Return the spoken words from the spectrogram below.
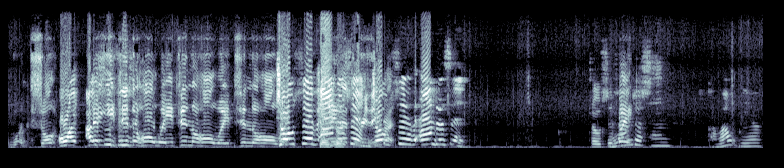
what? So. Oh, I, I Hey, see it's in the hallway. It's in the hallway. It's in the hallway. Joseph Joseph. Anderson. Joseph Anderson. Joseph Wait. Anderson. Come out here.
